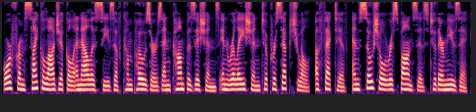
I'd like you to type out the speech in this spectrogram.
or from psychological analyses of composers and compositions in relation to perceptual, affective, and social responses to their music.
